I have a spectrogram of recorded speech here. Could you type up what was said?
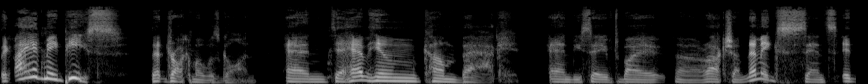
like i had made peace that drachma was gone and to have him come back and be saved by uh Rhaknam that makes sense it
